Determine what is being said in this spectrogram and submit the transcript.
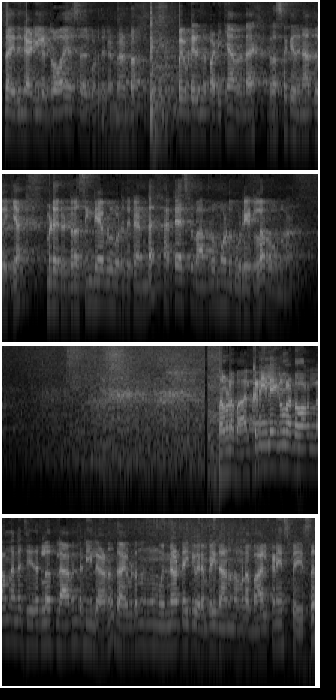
ഇതാ ഇതിന്റെ അടിയിൽ ഡ്രോയേഴ്സ് കൊടുത്തിട്ടുണ്ട് കേട്ടോ അപ്പോൾ ഇവിടെ ഇരുന്ന് പഠിക്കാം. അവരുടെ ഡ്രസ്സൊക്കെ ഇതിനകത്ത് വയ്ക്കാം ഇവിടെ ഒരു ഡ്രസ്സിംഗ് ടേബിൾ കൊടുത്തിട്ടുണ്ട്. അറ്റാച്ച്ഡ് ബാത്റൂമോട് കൂടിയിട്ടുള്ള റൂമാണ് നമ്മുടെ ബാൽക്കണിയിലേക്കുള്ള ഡോറെല്ലാം തന്നെ ചെയ്തിട്ടുള്ളത് പ്ലാവിന്റെ അടിയിലാണ്. ഇതാ ഇവിടെ നിങ്ങൾ മുന്നോട്ടേക്ക് വരുമ്പോൾ ഇതാണ് നമ്മുടെ ബാൽക്കണി സ്പേസ്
